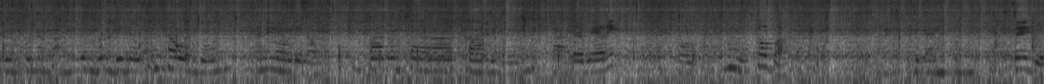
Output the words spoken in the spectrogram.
Sabihin ko ng ano, yung bandilaw, ang tawag doon. ano yung ginaw Parang sa curry ba yun? turmeric oh. hmm, ito ba Sabihan ko na. pwede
